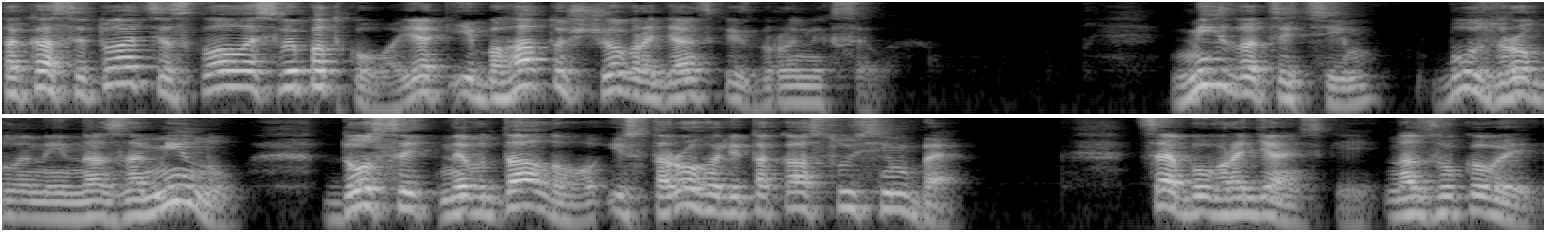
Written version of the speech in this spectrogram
Така ситуація склалась випадково, як і багато що в радянських Збройних силах. Міг-27 був зроблений на заміну досить невдалого і старого літака Су-7Б. Це був радянський надзвуковий е,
